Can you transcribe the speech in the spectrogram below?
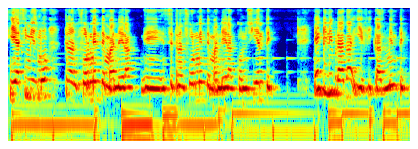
y asimismo transformen de manera, eh, se transformen de manera consciente, equilibrada y eficazmente,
